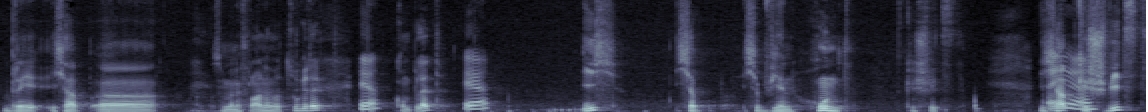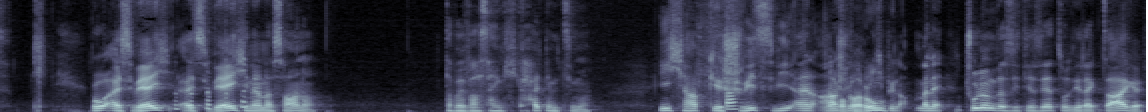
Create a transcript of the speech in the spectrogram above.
Bre, ich habe, äh, so meine Freundin war zugedeckt, Ja, komplett. ja. Ich, ich habe ich hab wie ein Hund geschwitzt. Ich Ah, habe ja. geschwitzt, Bro, als wäre ich, als wär ich in einer Sauna. Dabei war es eigentlich kalt im Zimmer. Ich habe geschwitzt wie ein Arschloch. warum? Ich bin meine, Entschuldigung, dass ich dir das jetzt so direkt sage,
